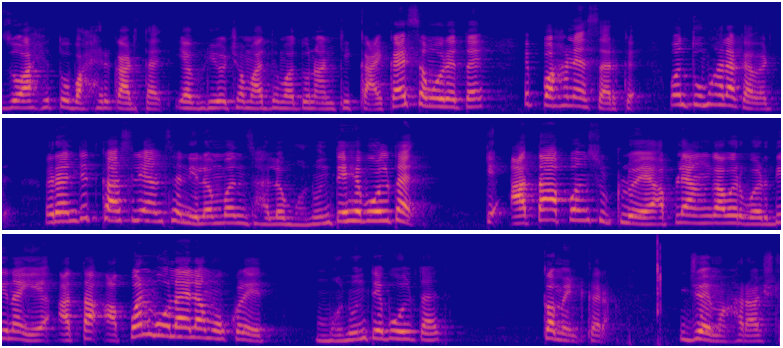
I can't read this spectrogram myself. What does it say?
जो आहे तो बाहेर काढतायत. या व्हिडिओच्या माध्यमातून आणखी काय काय समोर येत आहे हे पाहण्यासारखं आहे. पण तुम्हाला काय वाटतं रणजित कासले यांचं निलंबन झालं म्हणून ते हे बोलत आहेत की आता आपण सुटलोय आपल्या अंगावर वर्दी नाहीये आता आपण बोलायला मोकळे आहेत म्हणून ते बोलत आहेत कमेंट करा. जय महाराष्ट्र.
